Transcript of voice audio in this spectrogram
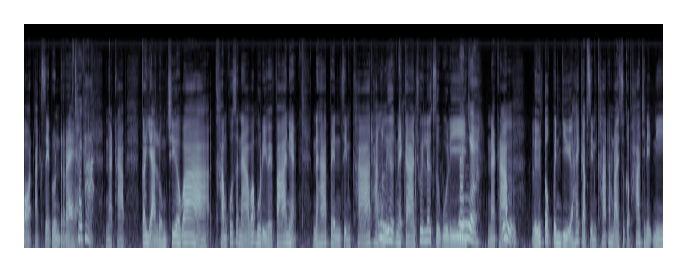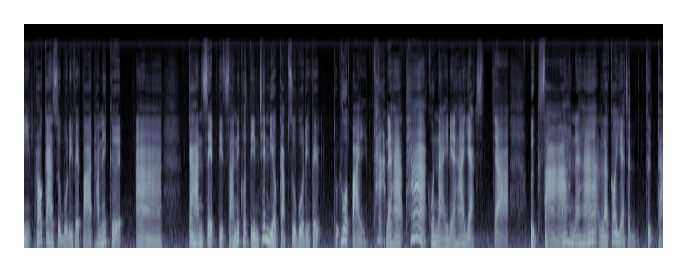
ปอดอักเสบรุนแรงใช่ค่ะนะครับ ก็อย่าหลงเชื่อว่าคำโฆษณาว่าบุหรี่ไฟฟ้าเนี่ยนะฮะเป็นสินค้าทางเลือกในการช่วยเลิกสูบบุหรี่นั่นไงนะครับอืมหรือตกเป็นเหยื่อให้กับสินค้าทำลายสุขภาพชนิดนี้ เพราะการสูบบุหรี่ไฟฟ้าทำให้เกิดอ่าการเสพติดสารนิโคติน เช่นเดียวกับสูบบุหรี่ไฟทั่วไปค่ะนะฮะถ้าคนไหนเนี่ยฮะอยากจะ ปรึกษานะฮะแล้วก็อยากจะศึกษา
